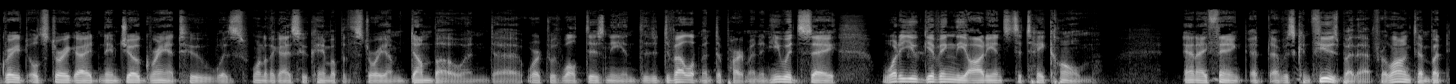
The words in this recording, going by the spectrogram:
great old story guy named Joe Grant, who was one of the guys who came up with the story on Dumbo and uh, worked with Walt Disney in the development department. And he would say, What are you giving the audience to take home? And I think I, I was confused by that for a long time. But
